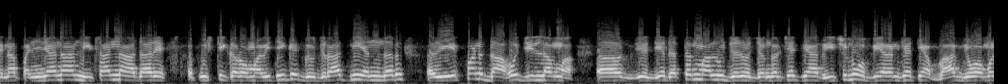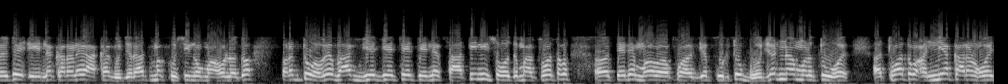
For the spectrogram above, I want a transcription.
એના પંજાના નિશાનના આધારે પુષ્ટિ કરવામાં આવી હતી કે ગુજરાતની અંદર એ પણ દાહોદ જિલ્લામાં જે જે રતનમાલનું જંગલ છે, ત્યાં રીછનું અભયારણ્ય છે, ત્યાં વાઘ જોવા મળ્યો છે. એના કારણે આખા ગુજરાતમાં ખુશીનો માહોલ હતો. પરંતુ હવે વાઘ જે જે છે તેને સાથીની શોધમાં અથવા તો તેને જે પૂરતું ભોજન ના મળતું હોય અથવા તો અન્ય કારણ હોય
